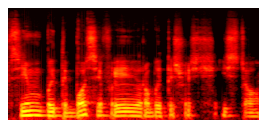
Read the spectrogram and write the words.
всім бити босів і робити щось із цього.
